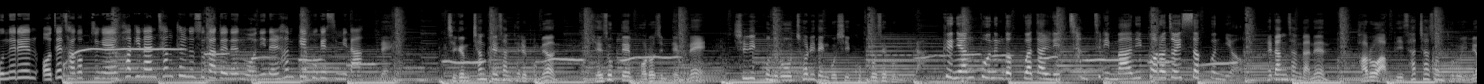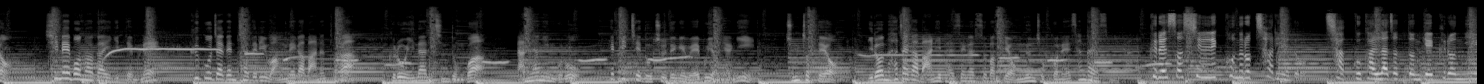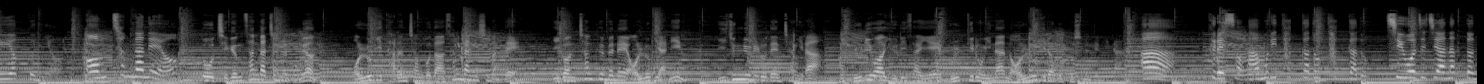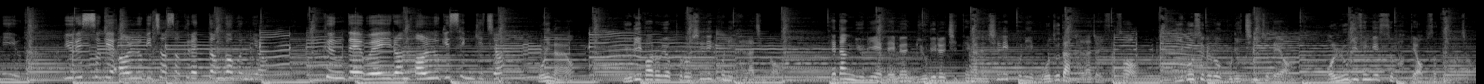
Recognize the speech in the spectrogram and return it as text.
오늘은 어제 작업 중에 확인한 창틀 누수가 되는 원인을 함께 보겠습니다. 네. 지금 창틀 상태를 보면 계속된 벌어짐 때문에 실리콘으로 처리된 곳이 곳곳에 보입니다. 그냥 보는 것과 달리 창틀이 많이 벌어져 있었군요. 해당 상가는 바로 앞이 4차선 도로이며 시내 번화가이기 때문에 크고 작은 차들이 왕래가 많은 터라 그로 인한 진동과 난향인고로 햇빛의 노출 등의 외부 영향이 중첩되어 이런 하자가 많이 발생할 수밖에 없는 조건의 상가였습니다. 그래서 실리콘으로 처리해도 자꾸 갈라졌던 게 그런 이유였군요. 엄청나네요. 또 지금 상가 창을 보면 얼룩이 다른 창보다 상당히 심한데 이건 창 표면의 얼룩이 아닌 이중 유리로 된 창이라 유리와 유리 사이에 물기로 인한 얼룩이라고 보시면 됩니다. 아, 그래서 아무리 닦아도 닦아도 지워지지 않았던 이유가 유리 속에 얼룩이 져서 그랬던 거군요. 근데 왜 이런 얼룩이 생기죠? 보이나요? 유리 바로 옆으로 실리콘이 갈라진 거. 해당 유리의 내면 유리를 지탱하는 실리콘이 모두 다 갈라져 있어서 이곳으로 물이 침투되어 얼룩이 생길 수밖에 없었던 거죠.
